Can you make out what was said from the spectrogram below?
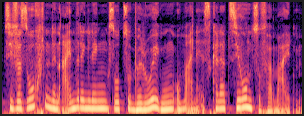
Sie versuchten den Eindringling so zu beruhigen, um eine Eskalation zu vermeiden.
